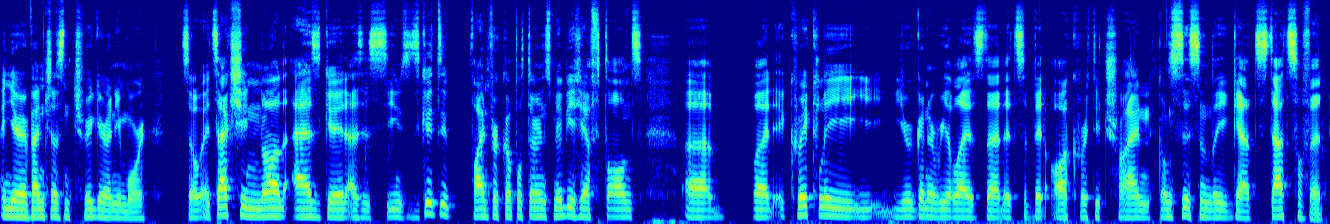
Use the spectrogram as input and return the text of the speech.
and your avenge doesn't trigger anymore. So it's actually not as good as it seems. It's good to find for a couple turns, maybe if you have taunts, uh, but quickly you're gonna realize that it's a bit awkward to try and consistently get stats of it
